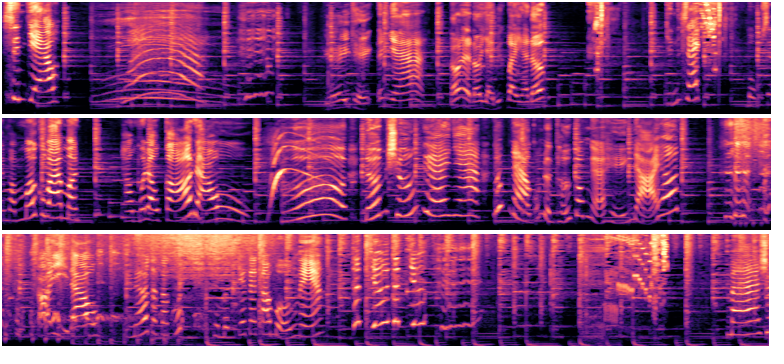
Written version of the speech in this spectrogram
Xin chào. Wow. Ghê thiệt đó nha. Đó là đôi giày biết bay hả đốm? Chính xác. Một sản phẩm mới của ba mình. Không ở đâu có đâu Ồ, đốm sướng ghê nha. Lúc nào cũng được thử công nghệ hiện đại hết. Có gì đâu. Nếu tao tao thích Thì mình cho tay tao mượn nè. Thích chứ, thích chứ. Mà sử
